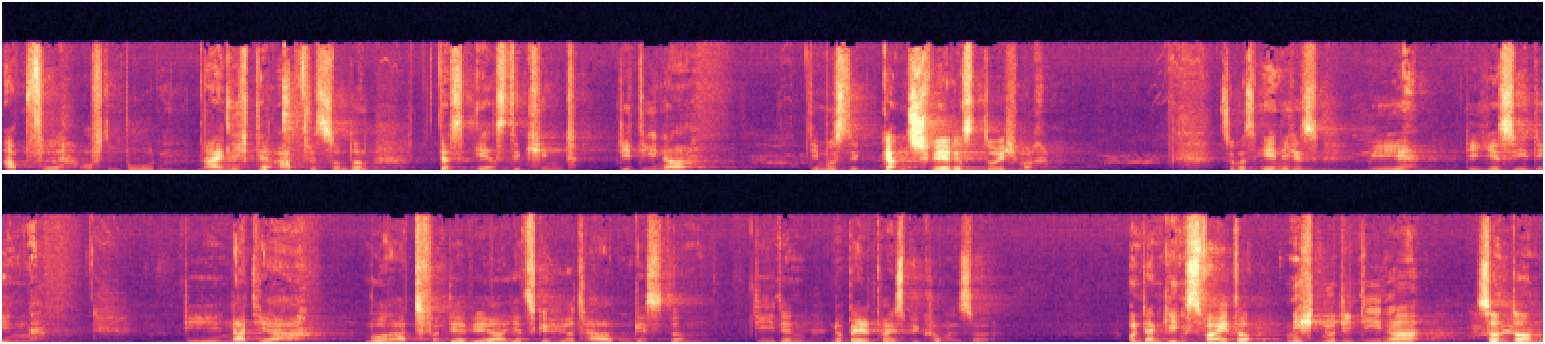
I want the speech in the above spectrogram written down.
Apfel auf den Boden. Nein, nicht der Apfel, sondern das erste Kind, die Dina. Die musste ganz Schweres durchmachen. So etwas ähnliches wie die Jesidin, die Nadja Murat, von der wir jetzt gehört haben gestern, die den Nobelpreis bekommen soll. Und dann ging es weiter. Nicht nur die Dina, sondern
